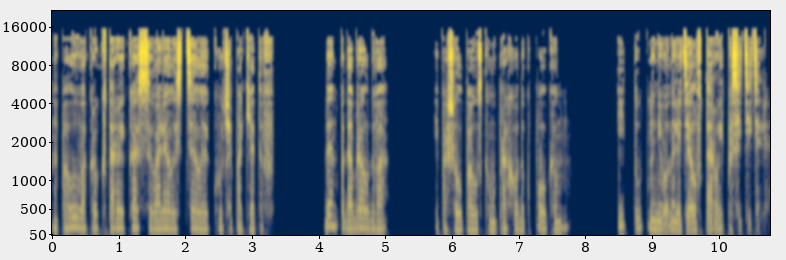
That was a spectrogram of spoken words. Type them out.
На полу вокруг второй кассы валялась целая куча пакетов. Дэн подобрал два и пошел по узкому проходу к полкам, и тут на него налетел второй посетитель.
